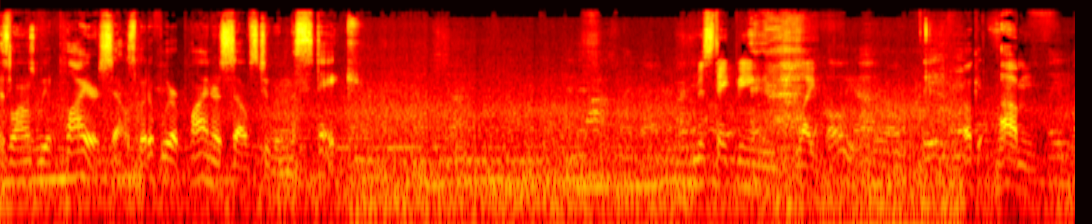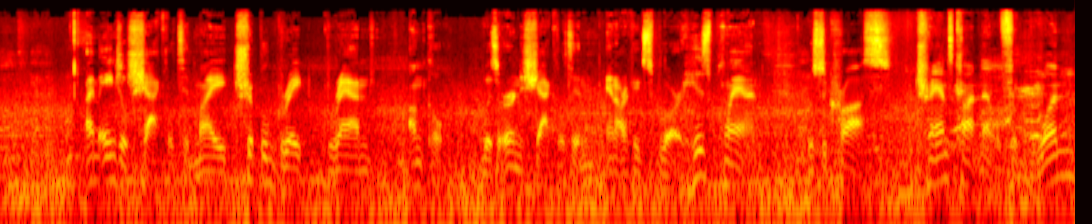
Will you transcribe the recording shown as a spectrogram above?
as long as we apply ourselves. But if we're applying ourselves to a mistake, Mistake being like oh yeah, Okay. Um, I'm Angel Shackleton. My triple great grand uncle was Ernest Shackleton, an Arctic explorer. His plan was to cross transcontinental from one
